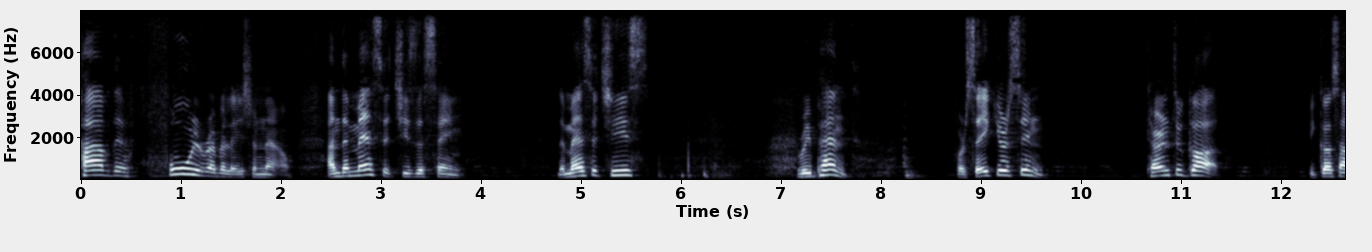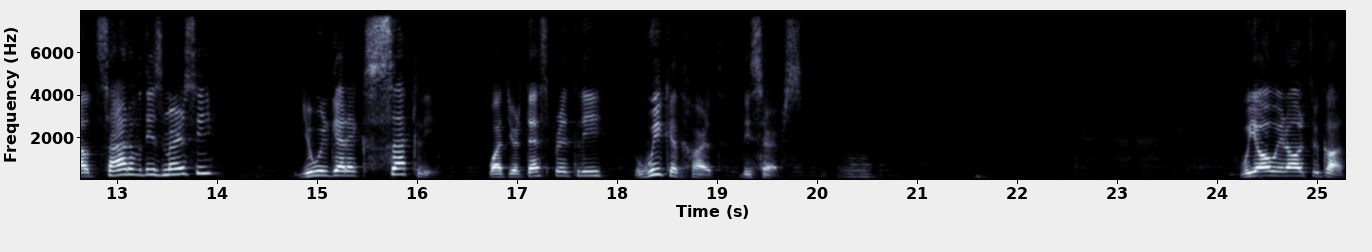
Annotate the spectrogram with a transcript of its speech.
have the full revelation now. And the message is the same. The message is repent, forsake your sin, turn to God. Because outside of this mercy, you will get exactly what your desperately wicked heart deserves. We owe it all to God.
